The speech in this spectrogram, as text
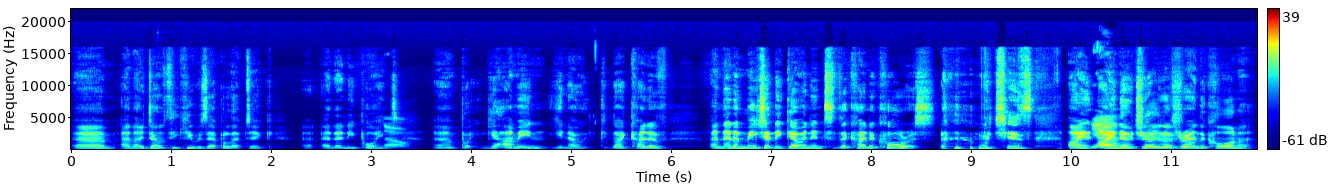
Um, and I don't think he was epileptic uh, at any point. No. Um, but yeah, I mean, you know, like kind of, and then immediately going into the kind of chorus, which is, I I know joy lives round the corner.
